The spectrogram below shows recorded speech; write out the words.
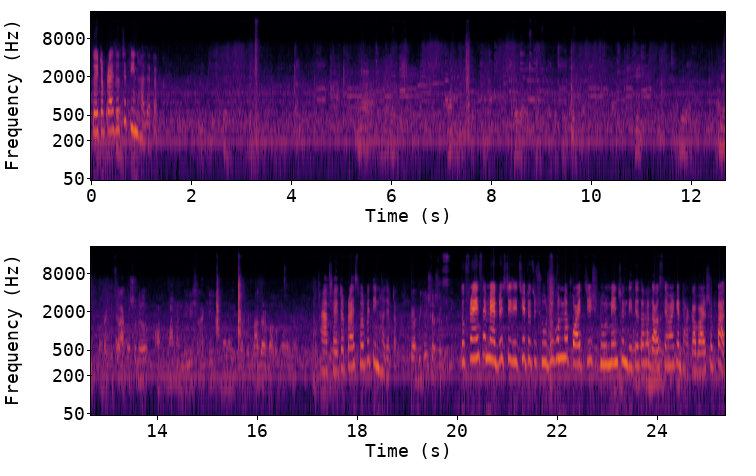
তো এটা প্রাইস হচ্ছে তিন হাজার টাকা। আকর্ষণীয় বানান জিনিস রাখি যাতে বাজার ভালো পাওয়া যায়। আচ্ছা এটার প্রাইস পড়বে তিন হাজার টাকা। তো ফ্রেন্ডস আমি অ্যাড্রেসটি দিচ্ছি এটা হচ্ছে সূর্যকন্যা পঁয়ত্রিশ নূর মেনশন দ্বিতীয়তলা গাউসিয়া মার্কেট ঢাকা বারোশো পাঁচ।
